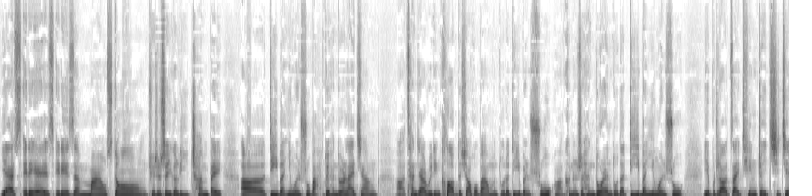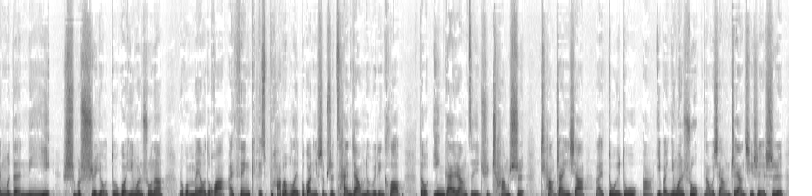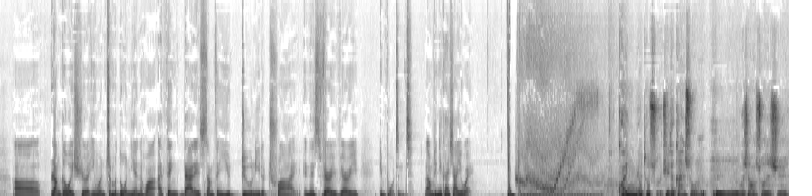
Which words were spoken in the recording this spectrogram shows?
Yes, it is. It is a milestone. 确实是一个里程碑。呃，第一本英文书吧，对很多人来讲啊，参加 Reading Club 的小伙伴，我们读的第一本书啊，可能是很多人读的第一本英文书。也不知道在听这期节目的你。是不是有读过英文书呢？如果没有的话，I think it's probably 不管你是不是参加我们的 Reading Club，都应该让自己去尝试挑战一下，来读一读啊一本英文书。那我想这样其实也是啊，让各位学了英文这么多年的话，I think that is something you do need to try，and it's very very important。来，我们听听看下一位。关于阅读书籍的感受，嗯，我想说的是，《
